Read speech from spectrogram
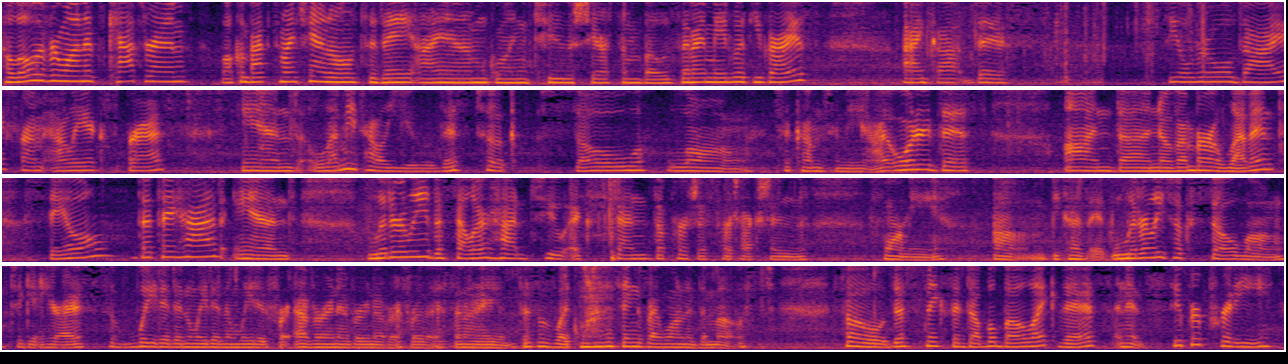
Hello everyone, it's Kathryn. Welcome back to my channel. Today I am going to share some bows that I made with you guys. I got this steel rule die from AliExpress and let me tell you, this took so long to come to me. I ordered this on the November 11th sale that they had and literally the seller had to extend the purchase protection for me um, because it literally took so long to get here. I waited and waited and waited forever and ever and ever for this, and I this is like one of the things I wanted the most. So this makes a double bow like this, and it's super pretty,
